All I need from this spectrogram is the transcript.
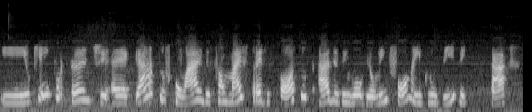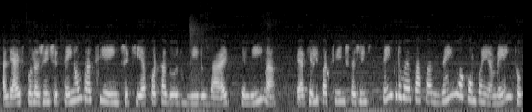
E o que é importante é gatos com AIDS são mais predispostos a desenvolver o linfoma, inclusive, tá? Aliás, quando a gente tem um paciente que é portador do vírus AIDS felina, é aquele paciente que a gente sempre vai estar fazendo acompanhamento,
